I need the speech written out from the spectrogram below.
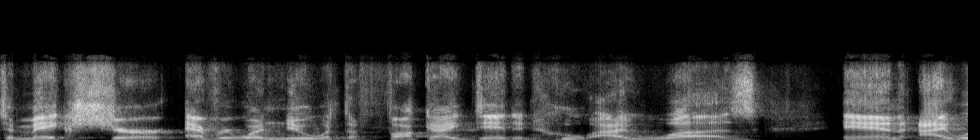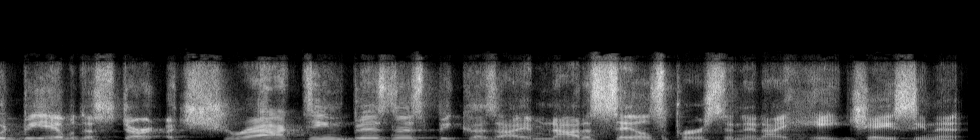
to make sure everyone knew what the fuck I did and who I was. And I would be able to start attracting business because I am not a salesperson and I hate chasing it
